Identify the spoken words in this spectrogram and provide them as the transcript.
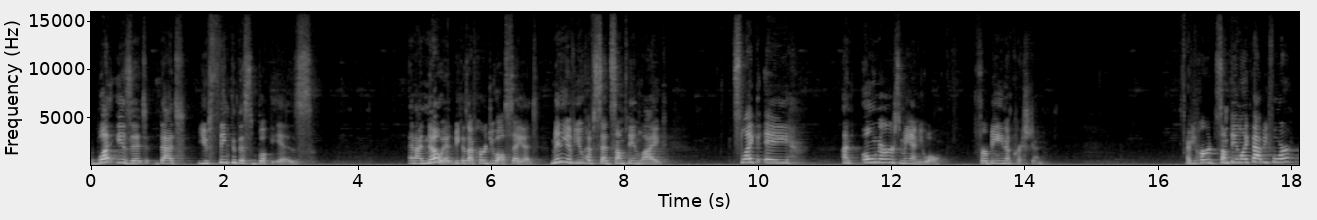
what is it that you think this book is? And I know it because I've heard you all say it. Many of you have said something like, it's like a, an owner's manual for being a Christian. Have you heard something like that before?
